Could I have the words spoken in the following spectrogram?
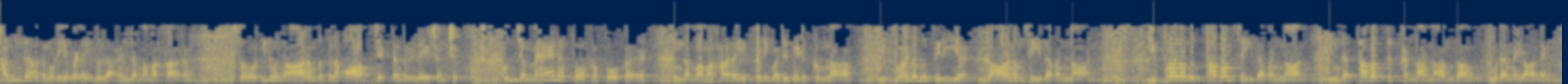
அந்த அதனுடைய விளைவு தான் இந்த மமகாரம் சோ இது வந்து ஆரம்பத்துல ஆப்ஜெக்ட் அண்ட் ரிலேஷன்ஷிப் கொஞ்சம் மேல போக போக இந்த மமகாரம் எப்படி வடிவெடுக்கும்னா இவ்வளவு பெரிய தானம் செய்தவன் நான். இவ்வளவு தவம் செய்தவன் நான். இந்த தவத்துக்கெல்லாம் நான் தான் உடைமையாளன்.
